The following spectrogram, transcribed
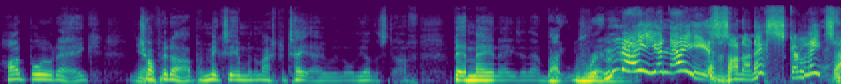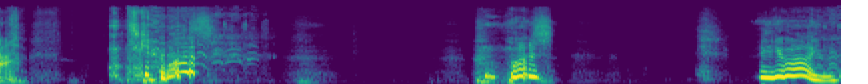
hard boiled egg. yeah. Chop it up and mix it in with the mashed potato and all the other stuff. Bit of mayonnaise in there, like really. mayonnaise on an escalator. what? what? You are you alright?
